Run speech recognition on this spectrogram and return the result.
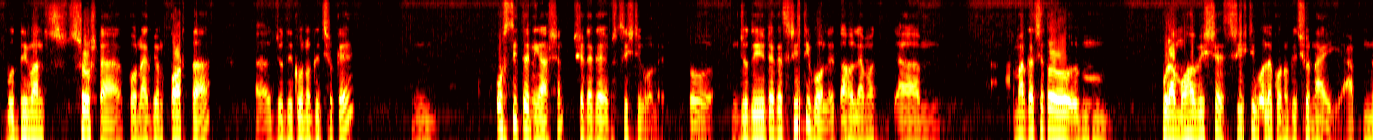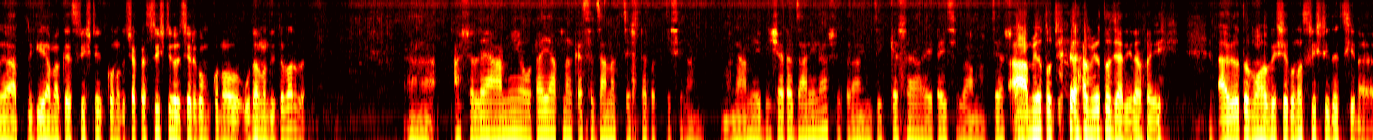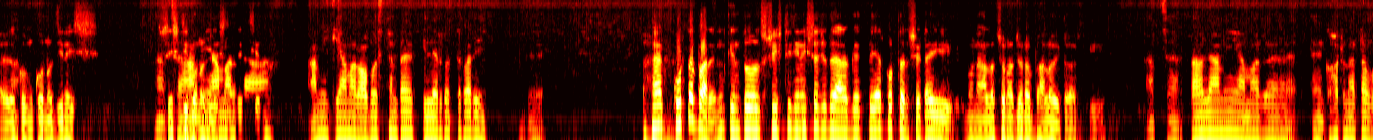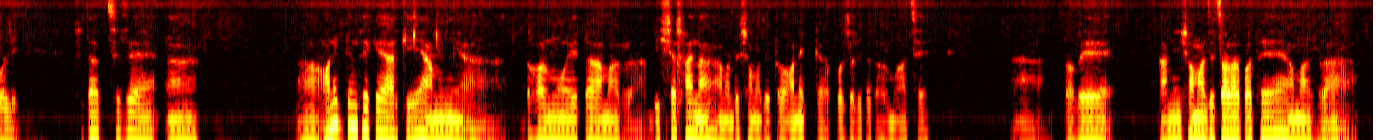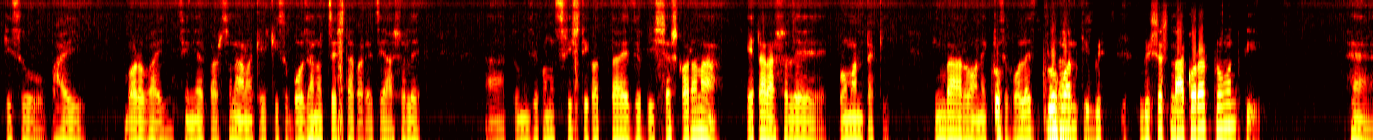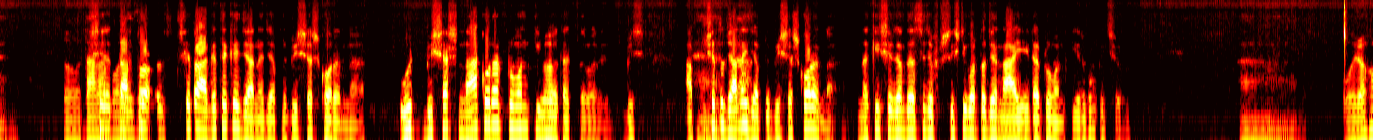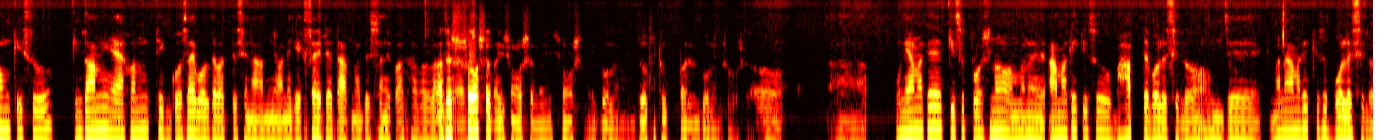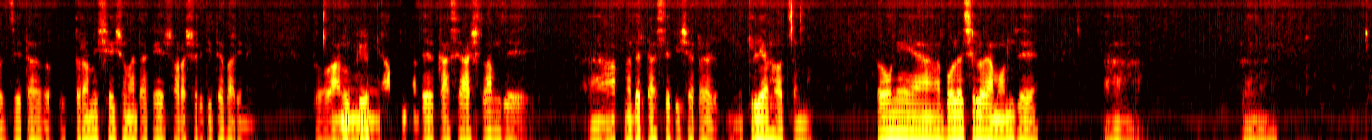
বুদ্ধিমান স্রষ্টা, কোনো একজন কর্তা যদি কোনো কিছুকে অস্তিত্বে নিয়ে আসেন সেটাকে সৃষ্টি বলে। তো যদি এটাকে সৃষ্টি বলে তাহলে আমার আমার কাছে তো পুরা মহাবিশ্বে সৃষ্টি বলে কোনো কিছু নাই। আপনি আপনি কি আমাকে সৃষ্টির কোনো কিছু একটা সৃষ্টি হয়েছে এরকম কোনো উদাহরণ দিতে পারবেন? আসলে আমি ওটাই আপনার কাছে জানার চেষ্টা করতেছিলাম। মানে আমি এই বিষয়টা জানি না। সুতরাং জিজ্ঞাসা এটাই ছিল আমার আমিও তো আমিও তো জানি না ভাই। আমিও তো মহাবিশ্বে কোনো সৃষ্টি দেখছি না। এরকম কোনো জিনিস। আচ্ছা সৃষ্টি কোনো আমি কি আমার অবস্থানটা ক্লিয়ার করতে পারি? হ্যাঁ, করতে পারেন। কিন্তু সৃষ্টি জিনিসটা যদি আগে ক্লিয়ার করতেন সেটাই মানে আলোচনার জন্য ভালো হইতো আরকি। আচ্ছা, তাহলে আমি আমার ঘটনাটা বলি। সেটা হচ্ছে যে অনেক দিন থেকে আর কি আমি ধর্ম এটা আমার বিশ্বাস হয় না। আমাদের সমাজে তো অনেক প্রচলিত ধর্ম আছে। তবে আমি সমাজে চলার পথে আমার কিছু ভাই, বড় ভাই, সিনিয়র পারসন আমাকে কিছু বোঝানোর চেষ্টা করে যে আসলে তুমি যে কোনো সৃষ্টিকর্তায় যে বিশ্বাস করো না, এটার আসলে প্রমাণটা কি? কিংবা আরও অনেক কিছু বলে প্রমাণ কি বিশ্বাস না করার প্রমাণ কি? হ্যাঁ। তো তারা সে তো সে আগে থেকেই জানে যে আপনি বিশ্বাস করেন না। উইথ বিশ্বাস না করার প্রমাণ কীভাবে থাকতে পারে? আপনি সে হ্যাঁ, তো জানেই যে আপনি বিশ্বাস করেন না। নাকি সে জানতে চাচ্ছে যে সৃষ্টিকর্তা যে নাই এটার প্রমাণ কি? এরকম কিছু? আ ঐরকম কিছু কিন্তু আমি এখন ঠিক গোছায় বলতে পারতেছি না। আমি অনেক এক্সাইটেড আপনাদের সঙ্গে কথা বলার আচ্ছা সমস্যা নাই, সমস্যা নাই, সমস্যা নাই। বলেন। যতটুকু পারেন বলেন সমস্যা। উনি আমাকে কিছু প্রশ্ন মানে আমাকে কিছু ভাবতে বলেছিল যে মানে আমাকে কিছু বলেছিল যেটার উত্তর আমি সেই সময় তাকে সরাসরি দিতে পারি নাই। তো আমি আপনাদের কাছে আসলাম যে আপনাদের কাছে বিষয়টা ক্লিয়ার হওয়ার জন্য। তো উনি বলেছিল এমন যে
